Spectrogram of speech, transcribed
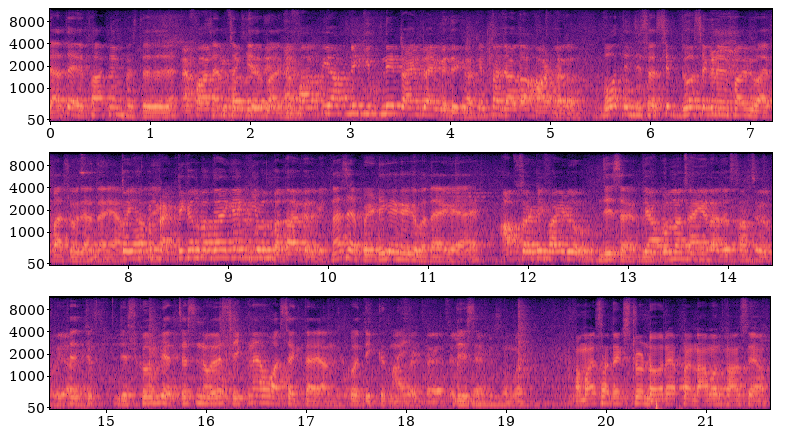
ज़्यादा एफ़ आर पी में फंसते थे सैमसंग की F R P F R P आपने कितने टाइम टाइम में देखा? कितना ज़्यादा हार्ड लगा? बहुत ईजी सर सिर्फ़ दो सेकंड में एफ़ आर पी बाईपास हो जाता है तो यहाँ पे प्रैक्टिकल बताया गया कि केवल बता करके? ना सर प्रैक्टिकल करके बताया गया है। आप सर्टिफाइड हो? जी सर क्या बोलना चाहेंगे राजस्थान से? तो जिसको भी अच्छे से नॉलेज सीखना है वो आ सकता है कोई दिक्कत नहीं है। जी सर हमारे साथ एक स्टूडेंट और है अपना नाम और कहाँ से आप?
